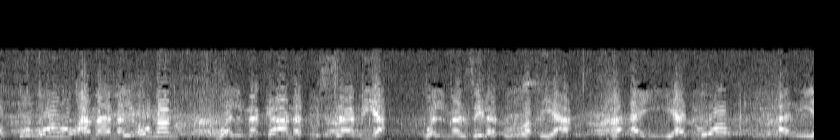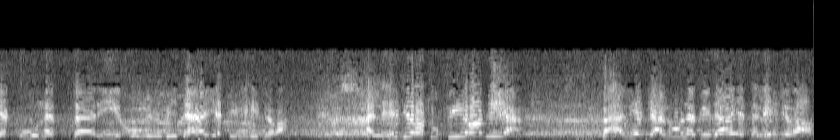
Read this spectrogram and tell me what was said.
الظهور أمام الأمم والمكانة السامية والمنزلة الرفيعة. فأيدوا أن يكون التاريخ من بداية الهجرة. الهجرة في ربيع. فهل يجعلون بداية الهجرة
